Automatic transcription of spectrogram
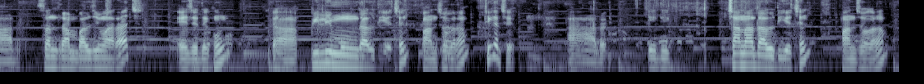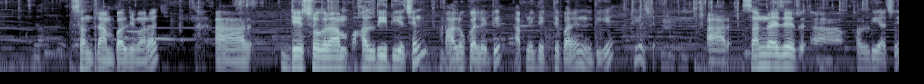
আর সন্ত রামপালজি মহারাজ, এই যে দেখুন পিলি মুগ ডাল দিয়েছেন পাঁচশো গ্রাম, ঠিক আছে? আর এদিক চানা ডাল দিয়েছেন পাঁচশো গ্রাম, সন্ত রামপালজি মহারাজ। আর দেড়শো গ্রাম হলদি দিয়েছেন, ভালো কোয়ালিটির আপনি দেখতে পারেন এদিকে, ঠিক আছে? আর সানরাইজের হলদি আছে,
